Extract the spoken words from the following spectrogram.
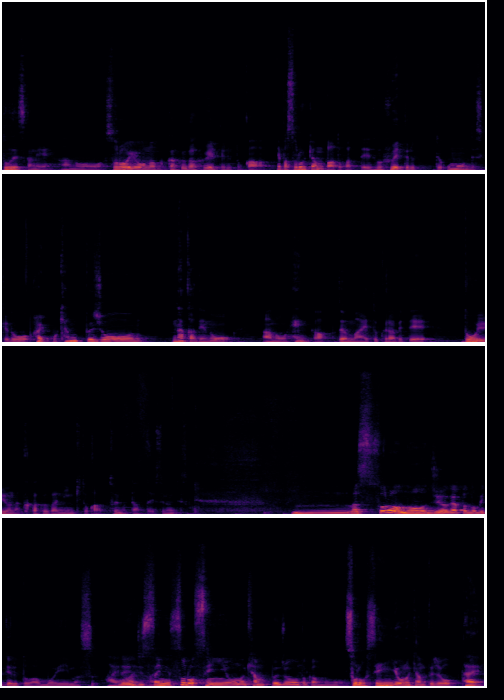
どうですかね。あのソロ用の区画が増えてるとかやっぱソロキャンパーとかって増えてるって思うんですけど、はい。こうキャンプ場の中でのあの変化例えば前と比べてどういうような区画が人気とかそういうのってあったりするんですか？うーんまあ、ソロの需要がやっぱ伸びてるとは思います。はいはいはい。で実際にソロ専用のキャンプ場とかも、ソロ専用のキャンプ場？はい、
